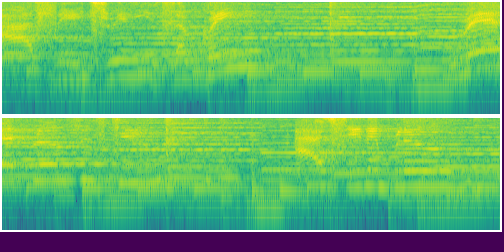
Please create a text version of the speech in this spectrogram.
I see trees of green, red roses too. I see them bloom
